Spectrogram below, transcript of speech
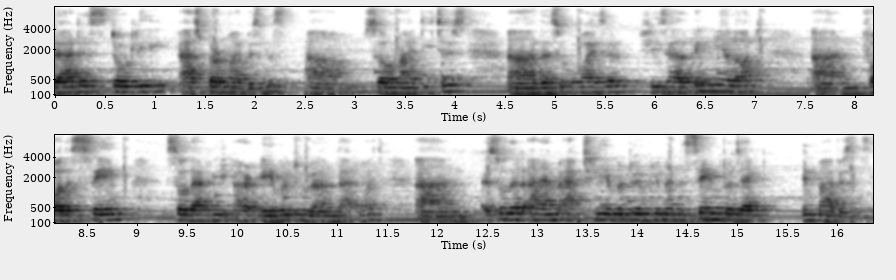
that is totally as per my business. Um, so my teachers uh, the supervisor she's helping me a lot and for the same so that we are able to learn that much and so that I am actually able to implement the same project in my business.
